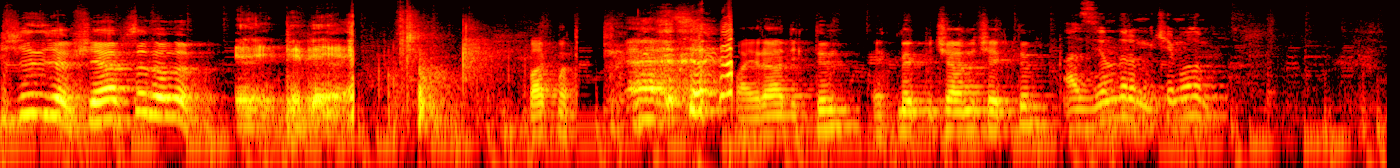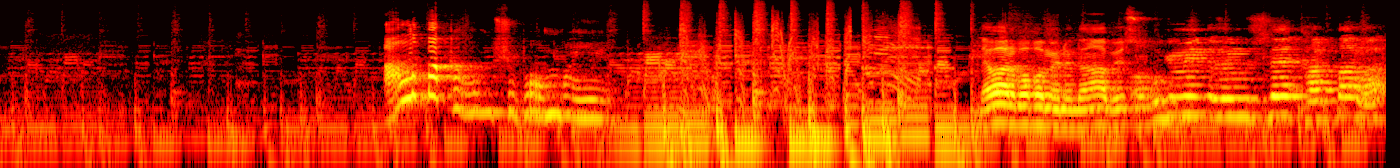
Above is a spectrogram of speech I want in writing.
Bir şey diyeceğim, şey yapsana oğlum. Ee, bebe. Bakma. Evet. Bayrağı diktim, ekmek bıçağını çektim. Az Yıldırım kim oğlum? Al bakalım şu bombayı. Ne var baba menüde, ne yapıyorsun? Bugün benim de önümüzde kartlar var.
